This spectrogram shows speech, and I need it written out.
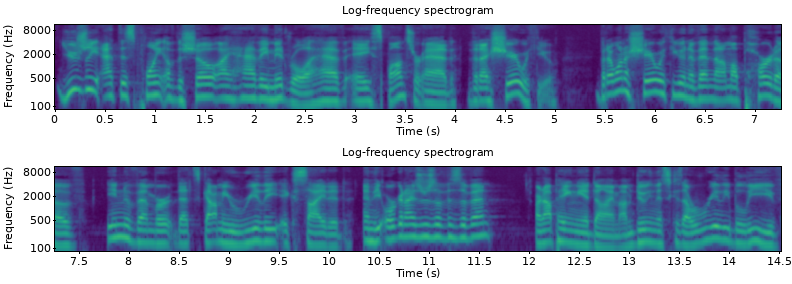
Usually at this point of the show, I have a mid roll, I have a sponsor ad that I share with you. But I want to share with you an event that I'm a part of in November that's got me really excited. And the organizers of this event are not paying me a dime. I'm doing this because I really believe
